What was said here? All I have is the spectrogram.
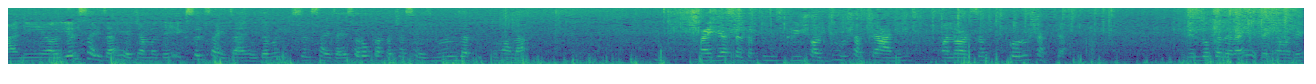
आणि एल साईज आहे याच्यामध्ये एक्सेल साईज आहे डबल एक्सेल साईज आहे सर्व प्रकारच्या साईज मिळून जातील तुम्हाला पाहिजे असेल तर तुम्ही स्क्रीनशॉट घेऊ शकता आणि मला व्हॉट्सअप करू शकता. येल्लो कलर आहे त्याच्यामध्ये.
